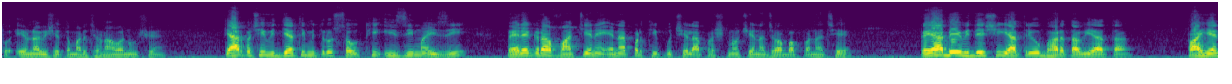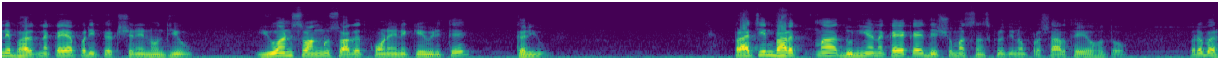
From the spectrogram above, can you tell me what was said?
તો એમના વિશે તમારે જણાવવાનું છે. ત્યાર પછી વિદ્યાર્થી મિત્રો, સૌથી ઇઝીમાં ઇઝી પેરેગ્રાફ વાંચી અને એના પરથી પૂછેલા પ્રશ્નો છે, એના જવાબ આપવાના છે. કયા બે વિદેશી યાત્રીઓ ભારત આવ્યા હતા? પાહ્યાને ભારતના કયા પરિપ્રેક્ષ્યને નોંધ્યું? યુવાન સ્વાંગનું સ્વાગત કોણે અને કેવી રીતે કર્યું? પ્રાચીન ભારતમાં દુનિયાના કયા કયા દેશોમાં સંસ્કૃતિનો પ્રસાર થયો હતો? બરાબર?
